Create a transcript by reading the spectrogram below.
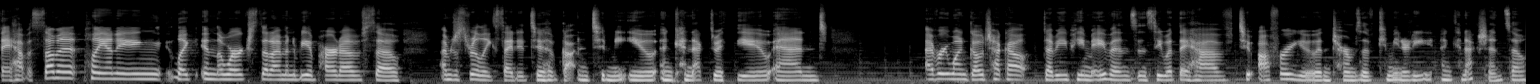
they have a summit planning like in the works that I'm going to be a part of. So I'm just really excited to have gotten to meet you and connect with you and everyone go check out WP Mavens and see what they have to offer you in terms of community and connection. So,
